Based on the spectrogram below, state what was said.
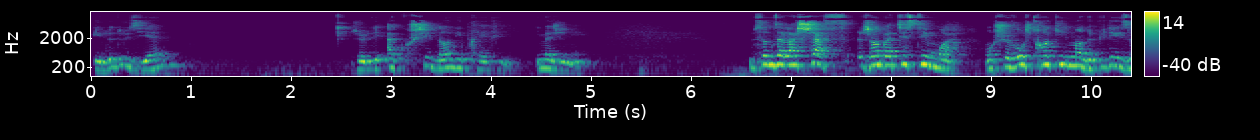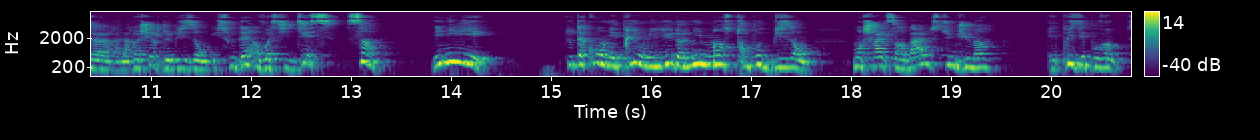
Et le deuxième, je l'ai accouché dans les prairies. Imaginez. Nous sommes à la chasse, Jean-Baptiste et moi. On chevauche tranquillement depuis des heures à la recherche de bisons, et soudain en voici dix, cent, des milliers. Tout à coup, on est pris au milieu d'un immense troupeau de bisons. Mon cheval s'emballe, c'est une jument. Elle est prise d'épouvante,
